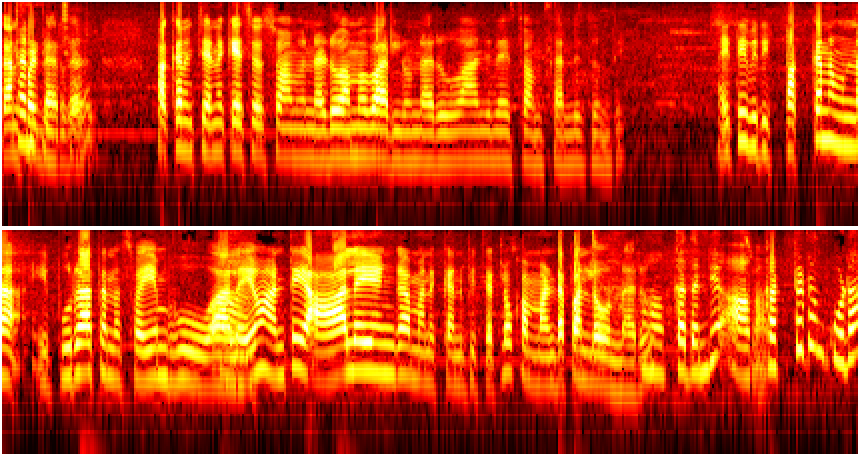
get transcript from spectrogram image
కనపడ్డారు కదా పక్కన చెన్నకేశవ స్వామి ఉన్నాడు అమ్మవార్లు ఉన్నారు ఆంజనేయ స్వామి సన్నిధి ఉంది అయితే వీరికి పక్కన ఉన్న ఈ పురాతన స్వయంభూ ఆలయం అంటే ఆలయంగా మనకు కనిపించట్లే ఒక మండపంలో ఉన్నారు కదండి ఆ కట్టడం కూడా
